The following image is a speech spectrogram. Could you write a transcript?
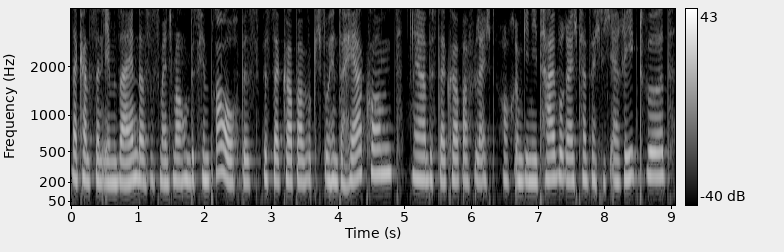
da kann es dann eben sein, dass es manchmal auch ein bisschen braucht, bis bis der Körper wirklich so hinterherkommt, ja, bis der Körper vielleicht auch im Genitalbereich tatsächlich erregt wird.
